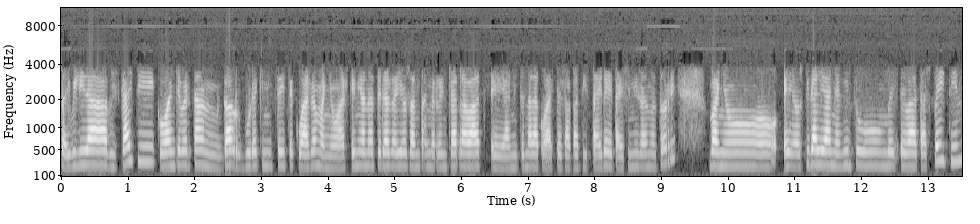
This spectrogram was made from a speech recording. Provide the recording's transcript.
Osa, ibili da bizkaitik, oain bertan gaur gurekin itzeiteko zen, baina azkenian atera zaio santan txarla bat, e, aniten dalako azte zapatista ere, eta ezin izan dut horri, baina e, ostiralean egintzun beste bat azpeitin,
